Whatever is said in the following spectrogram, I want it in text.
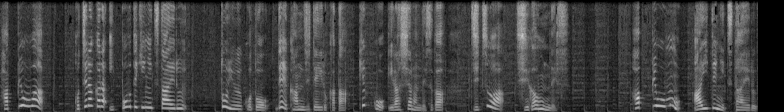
発表はこちらから一方的に伝えるということで感じている方結構いらっしゃるんですが実は違うんです。発表も相手に伝える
